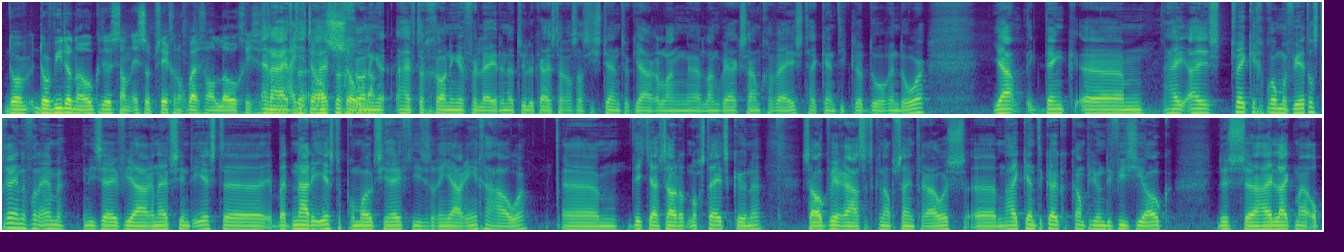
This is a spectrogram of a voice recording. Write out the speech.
door, door wie dan ook. Dus dan is het op zich nog best wel logisch. Dus en hij, hij, heeft, hij, heeft Groningen, hij heeft een Groningen verleden natuurlijk. Hij is daar als assistent ook jarenlang uh, lang werkzaam geweest. Hij kent die club door en door. Ja, ik denk, um, hij, hij is twee keer gepromoveerd als trainer van Emmen in die zeven jaar. En hij heeft ze in het eerste, bij, na de eerste promotie heeft hij ze er een jaar ingehouden. Um, dit jaar zou dat nog steeds kunnen. Zou ook weer razend knap zijn trouwens. Um, hij kent de keukenkampioen-divisie ook. Dus uh, hij lijkt mij op,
